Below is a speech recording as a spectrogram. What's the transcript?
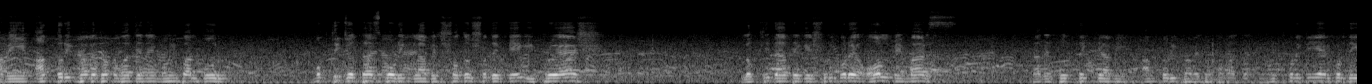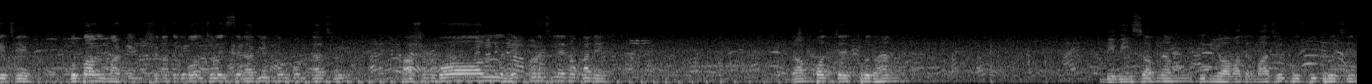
আমি আন্তরিকভাবে ধন্যবাদ জানাই মহিপালপুর মুক্তিযোদ্ধা স্পোর্টিং ক্লাবের সদস্যদেরকে। এই প্রয়াস লক্ষ্মীদা থেকে শুরু করে অল মেম্বার্স তাদের প্রত্যেককে আমি আন্তরিকভাবে ধন্যবাদ জানাই। হেড করে ক্লিয়ার করে দিয়েছে গোপাল মান্ডি। সেখান থেকে বল চলে এসেছে রাজীব মুর্মুর কাছে। ভাষণ বল হেড করেছিলেন ওখানে। গ্রাম পঞ্চায়েত প্রধান বিবি শবনম তিনিও আমাদের মাঝে উপস্থিত হয়েছেন।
